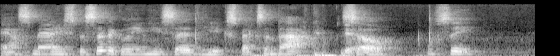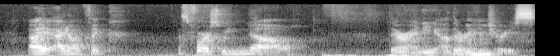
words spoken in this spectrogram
asked Manny specifically, and he said he expects him back. Yeah. So we'll see. I, I don't think, as far as we know, there are any other Mhm. injuries.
